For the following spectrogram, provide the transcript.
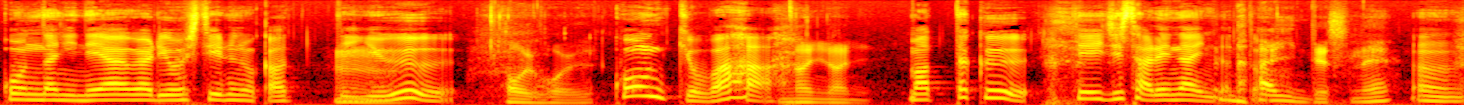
こんなに値上がりをしているのかっていう。根拠は、何何？全く提示されないんだと。ないんですね。うん、い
